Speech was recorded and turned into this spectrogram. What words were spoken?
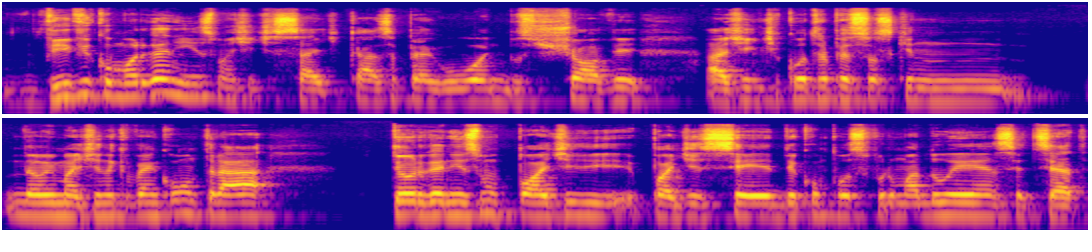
vive como organismo, a gente sai de casa, pega o ônibus, chove, a gente encontra pessoas que não imagina que vai encontrar. Teu organismo pode, pode ser decomposto por uma doença, etc.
